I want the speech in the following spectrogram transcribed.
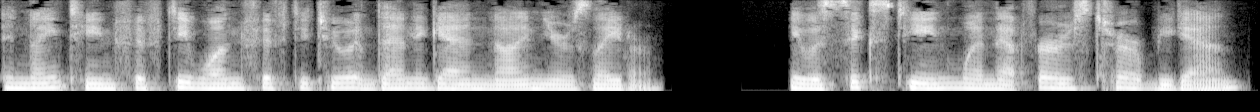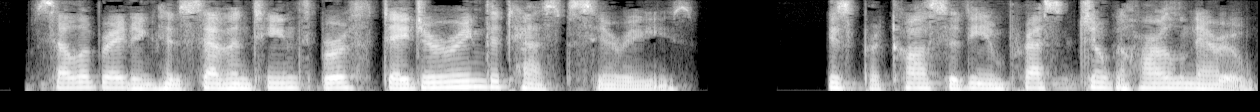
in 1951-52 and then again nine years later. He was 16 when that first tour began, celebrating his 17th birthday during the test series. His precocity impressed Jawaharlal Nehru,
